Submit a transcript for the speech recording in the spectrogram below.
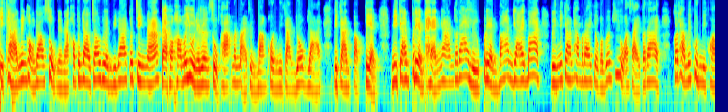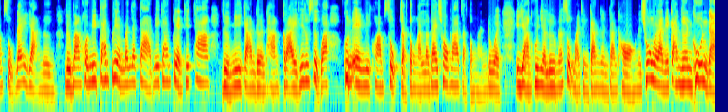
อีกขาหนึ่งของดาวศุกร์เนี่ยนะเขาเป็นดาวเจ้าเรือนวินาศก็จริงนะ แต่พอเขามาอยู่ในเรือนสุภะมันหมายถึงบางคนมีการโยกย้าย มีการปรับเปลี่ยน มีการเปลี่ยนแผนงานก็ได้ หรือเปลี่ยนบ้านย้ายบ้าน หรือมีการทำอะไรเกี่ยวกับเรื่องที่อยู่อาศัยก็ได้ ก็ทำให้คุณมีความสุขได้อีกอย่างหนึ่งหรือบางคนมีการเปลี่ยนบรรยากาศ มีการเปลี่ยนทิศทาง หรือมีการเดินทางไกลที่รู้สึกว่าคุณเองมีความสุขจากตรงนั้นแล้วได้โชคลาภจากตรงนั้นด้วย อีกอย่างคุณอย่าลืมนะสุขหมายถึงการเงินการทองในช่วงเวลานี้การเงินคุณนะ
